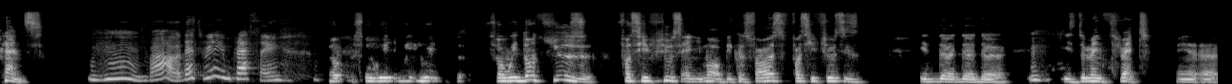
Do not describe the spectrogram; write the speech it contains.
plants. Mm-hmm. Wow, that's really impressive. So, so we, we, we, so we don't use fossil fuels anymore because for us fossil fuels is, is the the, the mm-hmm. is the main threat. Uh,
